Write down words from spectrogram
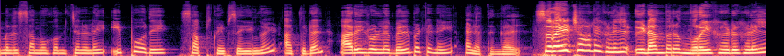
எமது சமூகம் சேனலை இப்போதே சப்ஸ்கிரைப் செய்யுங்கள். அத்துடன் அருகிலுள்ள பெல் பட்டனை அழுத்துங்கள். சிறைச்சாலைகளில் இடம்பெறும் முறைகேடுகளில்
